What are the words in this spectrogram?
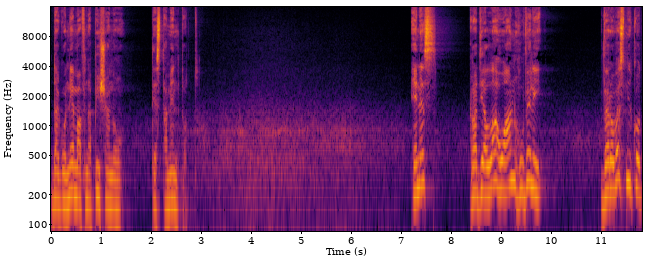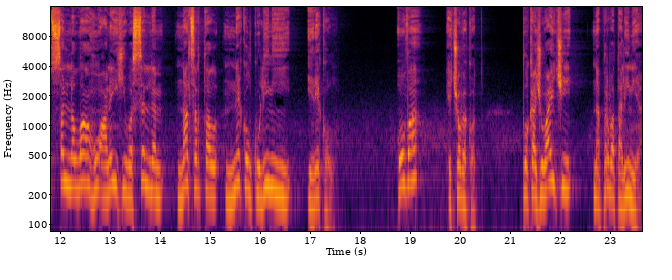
да го немав напишано тестаментот. Енес, ради Аллаху анху вели, веровесникот саллаллаху алейхи васелем нацртал неколку линии и рекол Ова е човекот, покажувајќи на првата линија,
